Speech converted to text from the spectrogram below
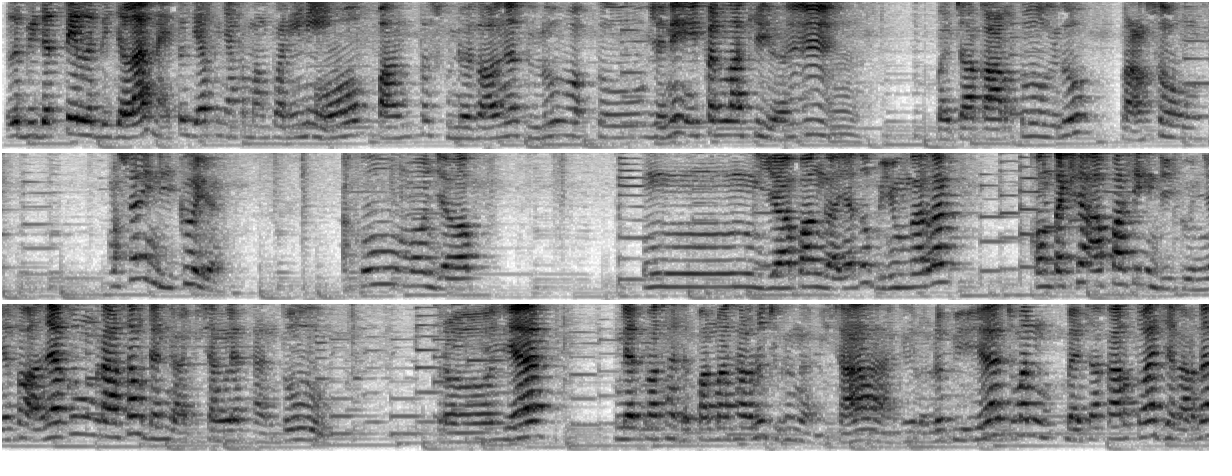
lebih detail lebih jelas nah itu dia punya kemampuan ini Oh, pantas Bunda soalnya dulu waktu ya ini event lagi ya. Mm-mm. Hmm. Baca kartu gitu langsung. Masa indigo ya? Aku mau jawab hmm, ya apa enggaknya tuh bingung karena konteksnya apa sih indigonya? Soalnya aku ngerasa udah nggak bisa ngeliat hantu. Terus ya ngeliat masa depan masa lalu juga nggak bisa gitu loh. Lebih ya cuman baca kartu aja karena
